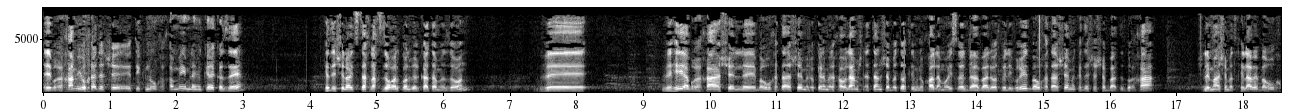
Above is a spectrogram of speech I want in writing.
אה, ברכה מיוחדת שתיקנו חכמים למקרה כזה, כדי שלא יצטרך לחזור על כל ברכת המזון, ו... והיא הברכה של ברוך אתה השם אלוקינו מלך העולם, שנתן שבתות למנוחה לעמו ישראל באהבה לאות ולברית, ברוך אתה השם מקדש השבת. זו ברכה שלמה שמתחילה בברוך,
